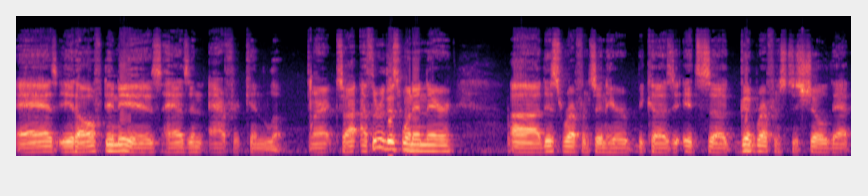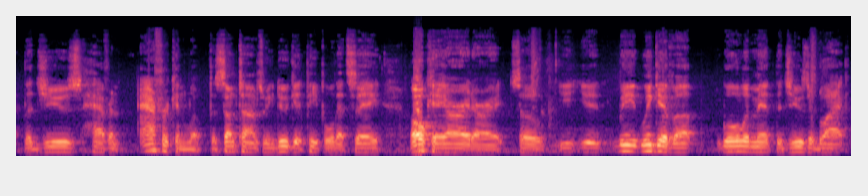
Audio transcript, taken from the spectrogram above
as it often is, has an African look. All right, so I, I threw this one in there uh, this reference in here because it's a good reference to show that the Jews have an African look. Because sometimes we do get people that say, okay, all right, all right, so you, you, we, we give up. We'll admit the Jews are black,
